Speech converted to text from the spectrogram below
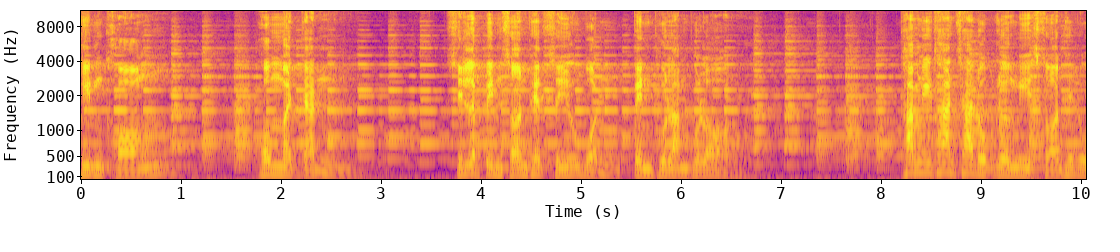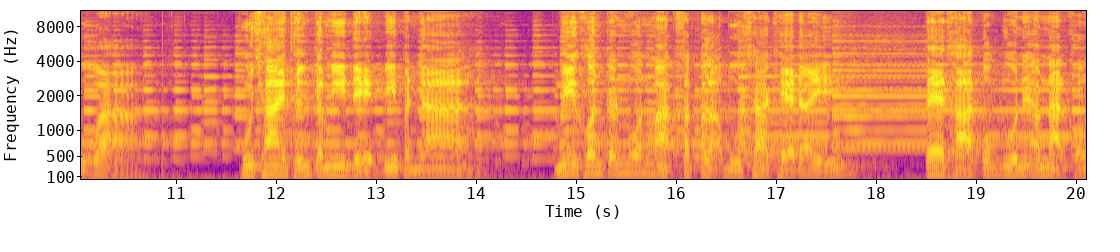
ทินของพมจันทร์ศิลปินสอนเพชรศรีอุบลเป็นผู้ลำผู้ล่องทำนิทานชาดกเรื่องนี้สอนให้รู้ว่า ผู้ชายถึงจะมีเดชมีปัญญา มีคนจำนวนมากสักการะบูชาแค่ใดแต่ถ้าตกอยู่ในอำนาจของ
